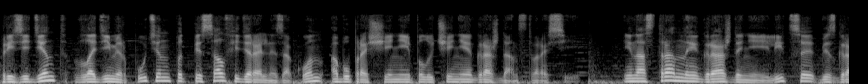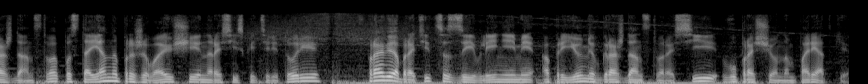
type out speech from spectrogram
Президент Владимир Путин подписал федеральный закон об упрощении получения гражданства России. Иностранные граждане и лица без гражданства, постоянно проживающие на российской территории, вправе обратиться с заявлениями о приеме в гражданство России в упрощенном порядке,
